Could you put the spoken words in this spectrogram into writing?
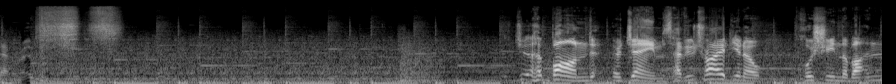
never mind. J uh, Bond, or James, have you tried, you know, pushing the button?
